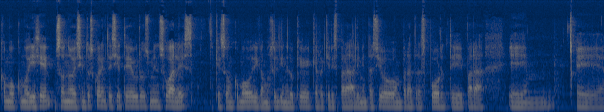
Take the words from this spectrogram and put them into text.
Como, como dije, son 947 euros mensuales que son como, digamos, el dinero que, que requieres para alimentación, para transporte, para em, eh,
